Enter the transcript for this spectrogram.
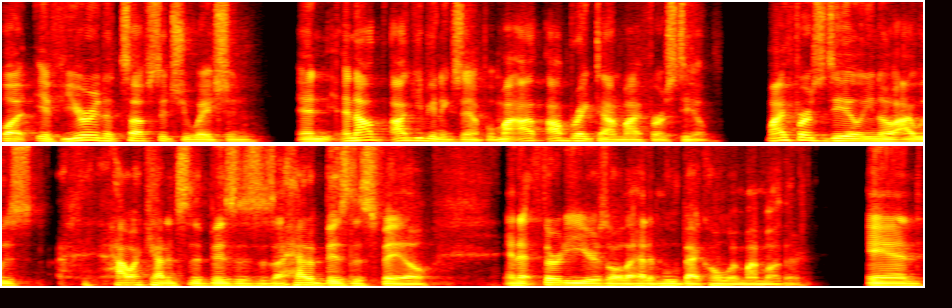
But if you're in a tough situation, and and I'll I'll give you an example. My I'll, I'll break down my first deal. My first deal, you know, I was how I got into the business is I had a business fail and at 30 years old, I had to move back home with my mother. And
